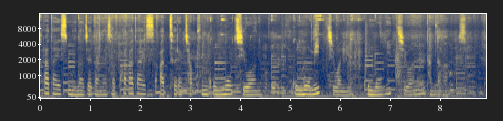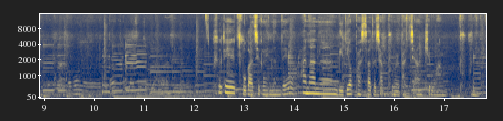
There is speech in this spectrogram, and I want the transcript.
파라다이스 문화재단에서 파라다이스 아트랩 작품 공모 지원, 공모 및 지원이요. 공모 및 지원을 담당하고 있습니다. 크게 두 가지가 있는데요. 하나는 미디어 파사드 작품을 받지 않기로 한 부분이에요.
